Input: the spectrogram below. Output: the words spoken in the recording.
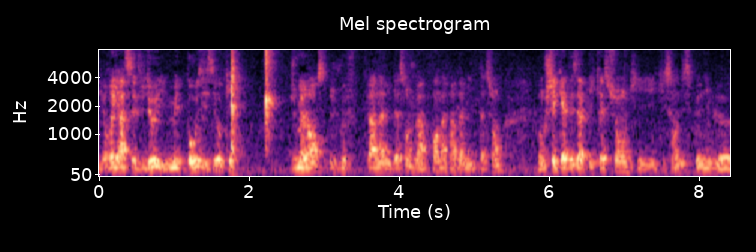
il regarde cette vidéo, il met pause, il dit, ok, je me lance, je veux faire de la méditation, je veux apprendre à faire de la méditation. Donc, je sais qu'il y a des applications qui, qui sont disponibles euh,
